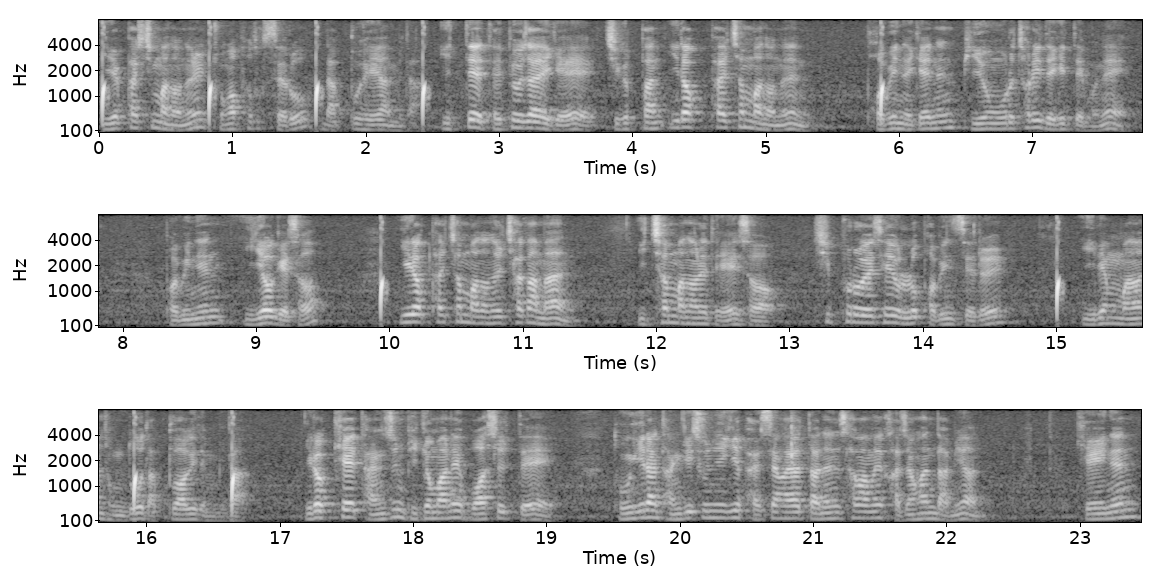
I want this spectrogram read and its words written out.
280만 원을 종합소득세로 납부해야 합니다. 이때 대표자에게 지급한 1억 8천만 원은 법인에게는 비용으로 처리되기 때문에 법인은 2억에서 1억 8천만 원을 차감한 2천만 원에 대해서 10%의 세율로 법인세를 200만 원 정도 납부하게 됩니다. 이렇게 단순 비교만 해 보았을 때 동일한 단기 순이익이 발생하였다는 상황을 가정한다면 개인은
